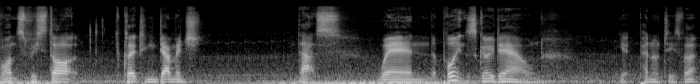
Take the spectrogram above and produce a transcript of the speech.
once we start collecting damage, that's when the points go down get penalties for that.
